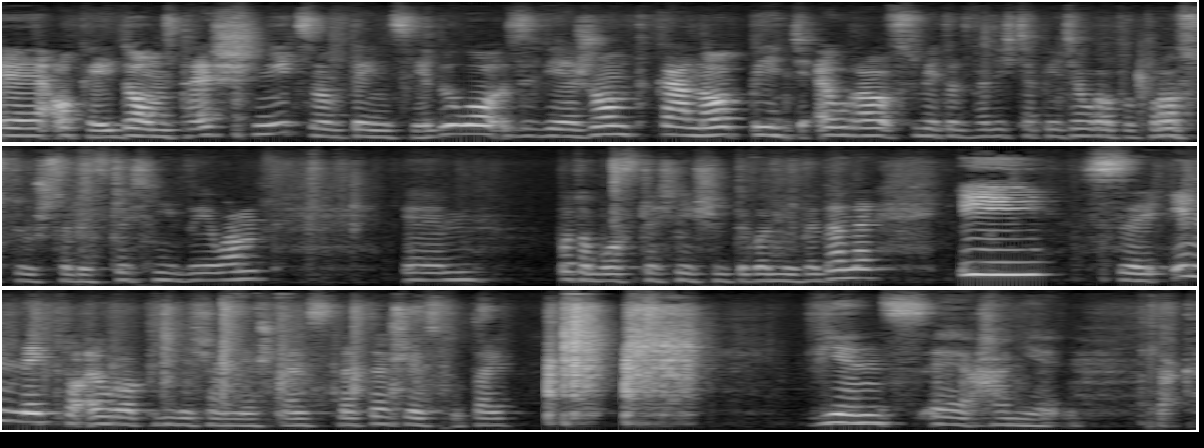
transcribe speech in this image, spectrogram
E, ok, dom też nic, no tutaj nic nie było. Zwierzątka, no 5 euro, w sumie to 25 euro po prostu już sobie wcześniej wyjęłam, ym, bo to było w wcześniejszym tygodniu wydane. I z innych to euro 50 nieszczęsne też jest tutaj. Więc, e, aha nie, tak,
